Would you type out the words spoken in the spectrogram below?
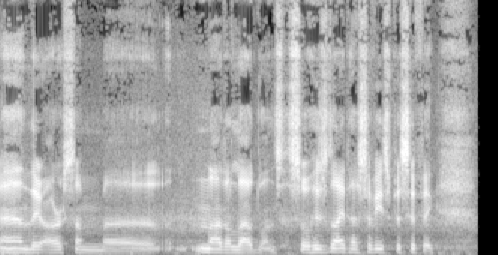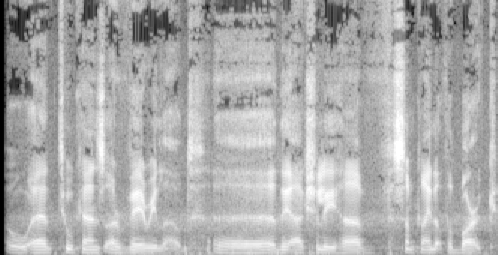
and there are some uh, not allowed ones. So his diet has to be specific. Oh, and toucans are very loud. Uh, they actually have some kind of a bark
